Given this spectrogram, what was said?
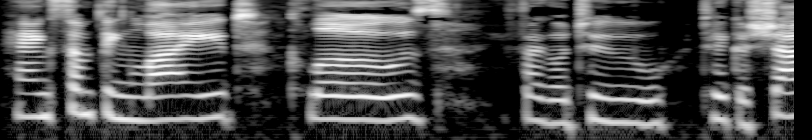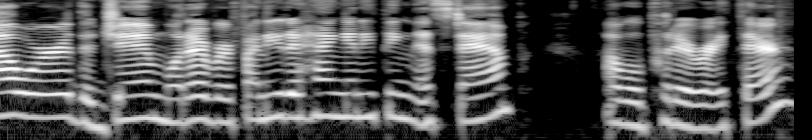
hang something light, clothes. If I go to take a shower, the gym, whatever, if I need to hang anything that's damp, I will put it right there.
